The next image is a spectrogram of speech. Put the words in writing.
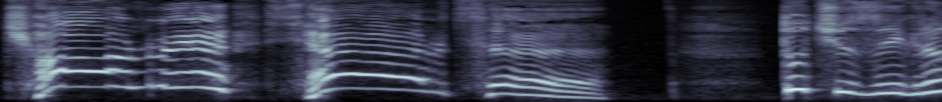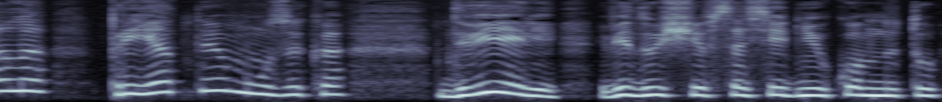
черное сердце!» Тотчас заиграла приятная музыка. Двери, ведущие в соседнюю комнату,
